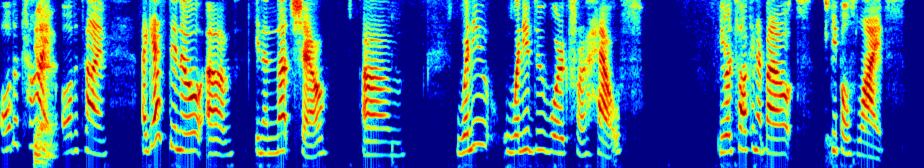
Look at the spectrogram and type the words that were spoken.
All the time, you know? all the time. I guess you know, um, in a nutshell, um, when you when you do work for health, you're talking about people's lives.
